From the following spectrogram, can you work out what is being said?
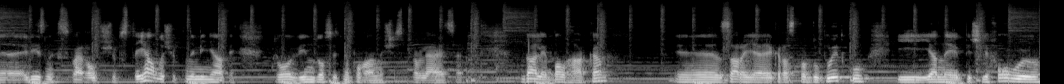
е, різних сверл, щоб стояло, щоб не міняти, то він досить непогано ще справляється. Далі болгарка. Зараз я якраз кладу плитку і я нею підшліфовую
